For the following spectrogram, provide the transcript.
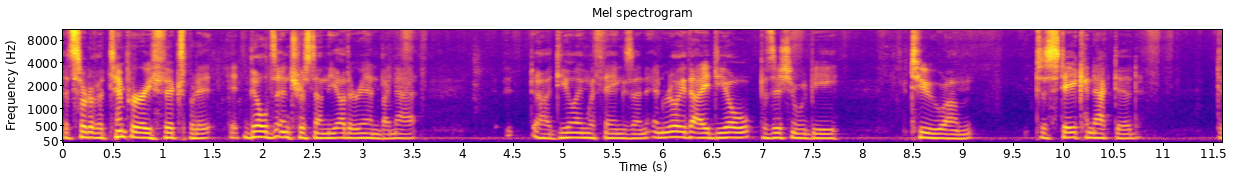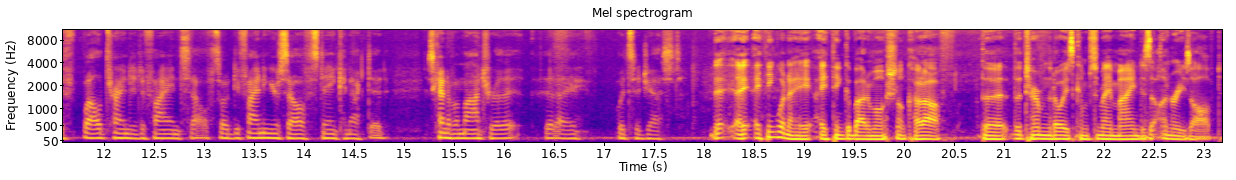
it's sort of a temporary fix, but it, it builds interest on the other end by not uh, dealing with things, and, and really the ideal position would be to um, to stay connected def- while trying to define self. So defining yourself, staying connected, is kind of a mantra that, that I would suggest. I, I think when I, I think about emotional cutoff, the the term that always comes to my mind is unresolved.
